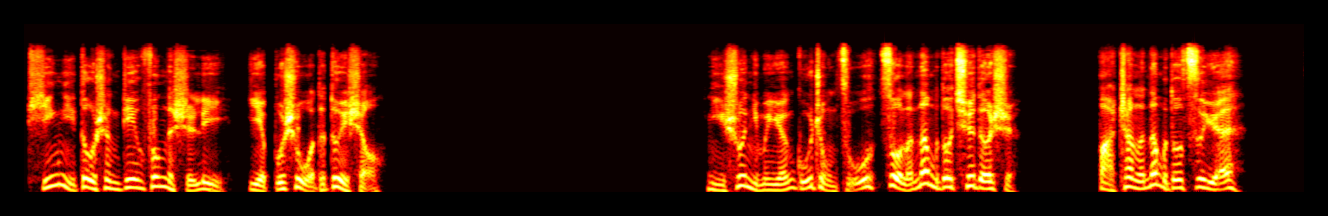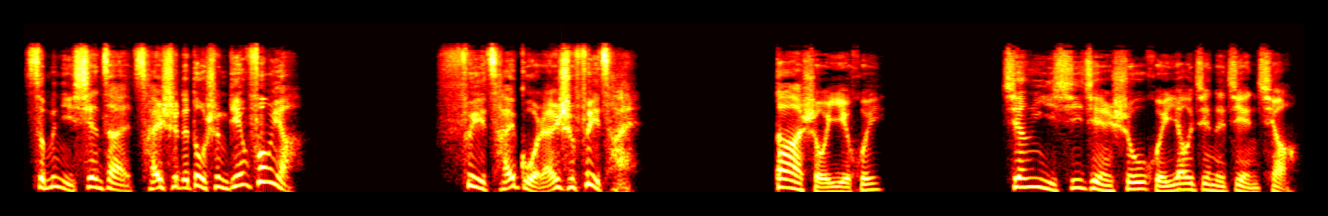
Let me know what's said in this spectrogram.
凭你斗圣巅峰的实力，也不是我的对手。你说你们远古种族做了那么多缺德事，霸占了那么多资源，怎么你现在才是个斗圣巅峰呀？废材果然是废材！大手一挥，将一息剑收回腰间的剑鞘。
